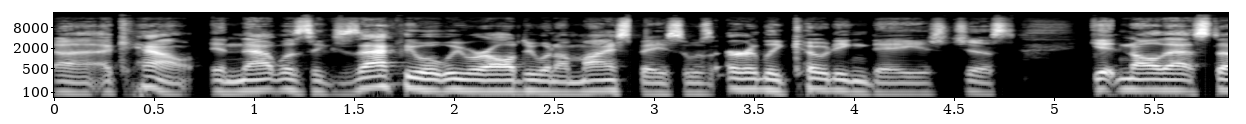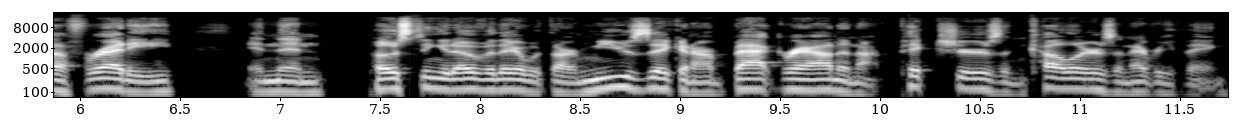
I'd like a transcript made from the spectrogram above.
uh, account. And that was exactly what we were all doing on MySpace. It was early coding days, just getting all that stuff ready and then posting it over there with our music and our background and our pictures and colors and everything.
